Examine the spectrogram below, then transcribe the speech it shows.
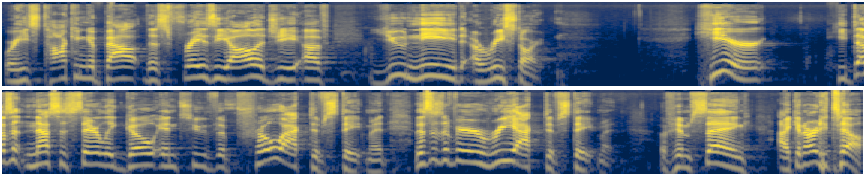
Where he's talking about this phraseology of you need a restart. Here, he doesn't necessarily go into the proactive statement. This is a very reactive statement of him saying, I can already tell,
